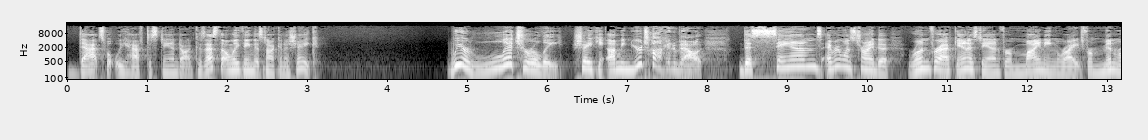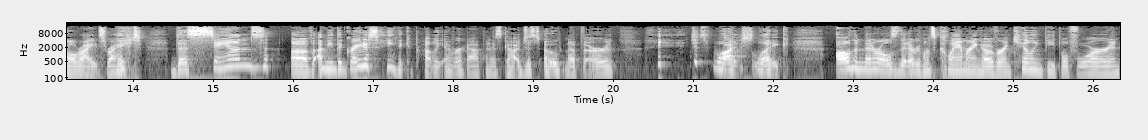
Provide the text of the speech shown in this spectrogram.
That's what we have to stand on because that's the only thing that's not going to shake. We are literally shaking. I mean, you're talking about the sands. Everyone's trying to run for Afghanistan for mining rights, for mineral rights, right? The sands of, I mean, the greatest thing that could probably ever happen is God just open up the earth. just watch like all the minerals that everyone's clamoring over and killing people for and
